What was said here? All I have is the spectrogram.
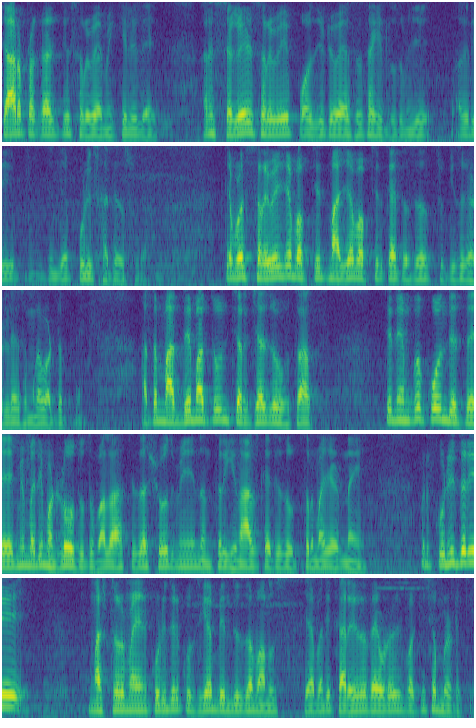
चार प्रकारचे सर्वे आम्ही केलेले आहेत. आणि सगळे सर्वे पॉझिटिव्ह आहे असं सांगितलं होतं. म्हणजे अगदी त्यांच्या पोलीस खात्यात सुद्धा. त्यामुळे सर्वेच्या बाबतीत माझ्या बाबतीत काय तसं चुकीचं घडलं आहे असं मला वाटत नाही. आता माध्यमातून चर्चा जो होतात ते नेमकं कोण देतं आहे मी मध्ये म्हटलं होतो तुम्हाला त्याचा शोध मी नंतर घेईन. आज काय त्याचं उत्तर माझ्याकडे नाही. पण कुणीतरी मास्टर माइंड कुणीतरी कुसक्या बिंदूचा माणूस यामध्ये कार्यरत आहे एवढं बाकी शंभर टक्के.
